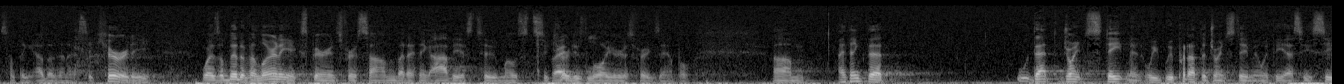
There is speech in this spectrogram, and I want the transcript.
something other than a security was a bit of a learning experience for some, but I think obvious to most securities right. lawyers, for example. Um, I think that that joint statement, we, we put out the joint statement with the SEC,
